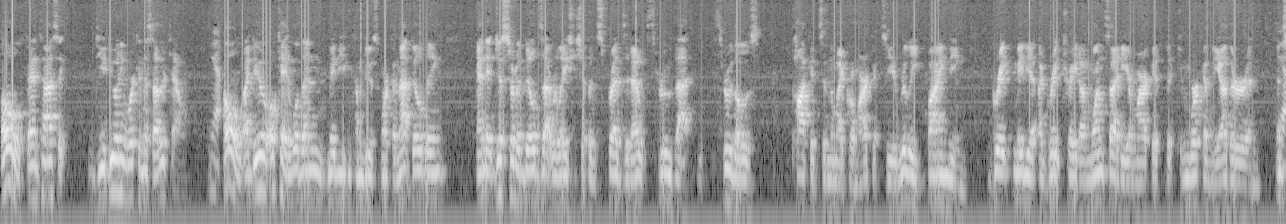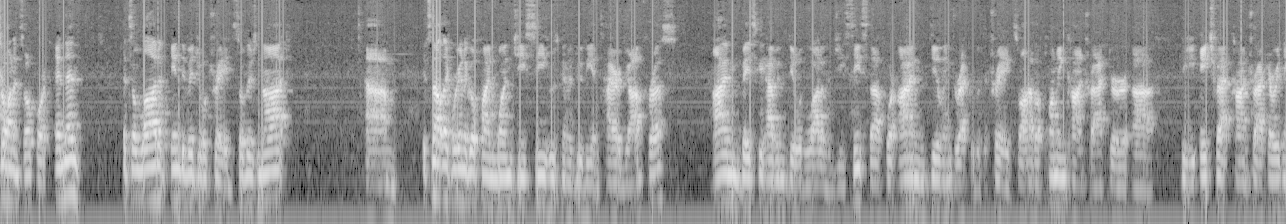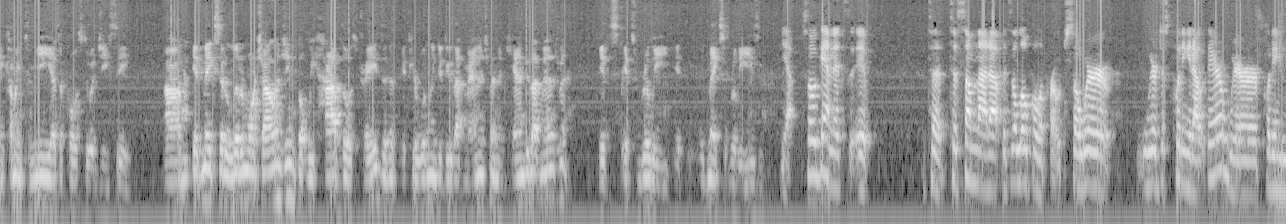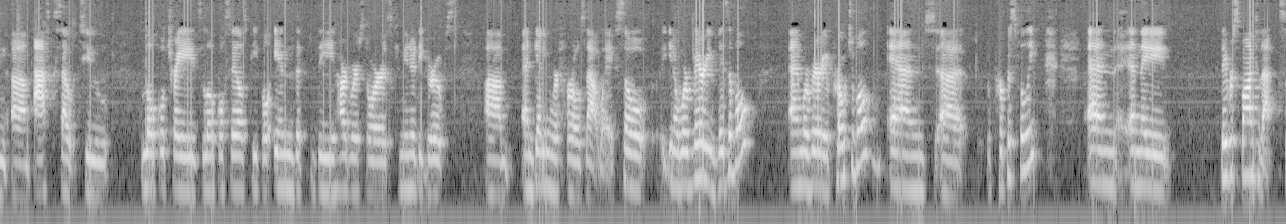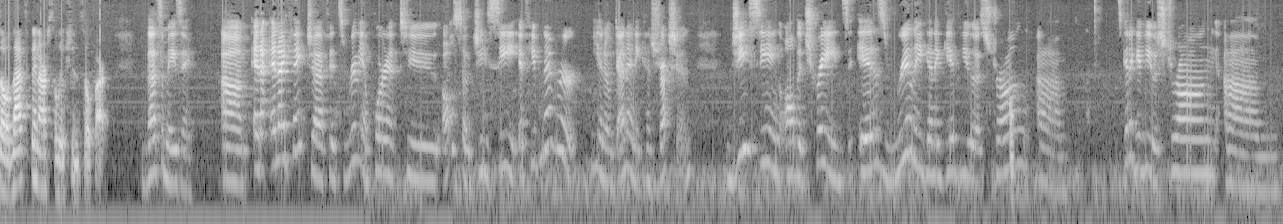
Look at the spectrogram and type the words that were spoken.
Oh, fantastic. Do you do any work in this other town? Yeah. Oh, I do. Okay, well then maybe you can come do some work on that building, and it just sort of builds that relationship and spreads it out through that through those pockets in the micro market. So you're really finding great maybe a, a great trade on one side of your market that can work on the other, and and yeah. so on and so forth. And then it's a lot of individual trades. So there's not. Um, it's not like we're going to go find one GC who's going to do the entire job for us I'm basically having to deal with a lot of the GC stuff where I'm dealing directly with the trade. So I'll have a plumbing contractor, uh, the HVAC contract, everything coming to me as opposed to a GC. Um, it makes it a little more challenging, but we have those trades, and if, if, you're willing to do that management and can do that management, it's it's really it, it makes it really easy. Yeah. So again, it's it to to sum that up, it's a local approach. So we're we're just putting it out there. We're putting um, asks out to local trades, local salespeople in the, the hardware stores, community groups, um, and getting referrals that way. So, you know, we're very visible and we're very approachable and uh, purposefully, and and they they respond to that. So that's been our solution so far. That's amazing. Um, and and I think Jeff, it's really important to also GC if you've never you know done any construction GCing all the trades is really going to give you a strong, um, going to give you a strong um,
